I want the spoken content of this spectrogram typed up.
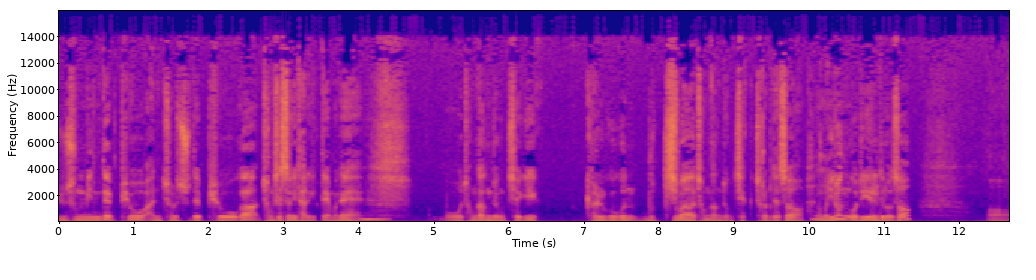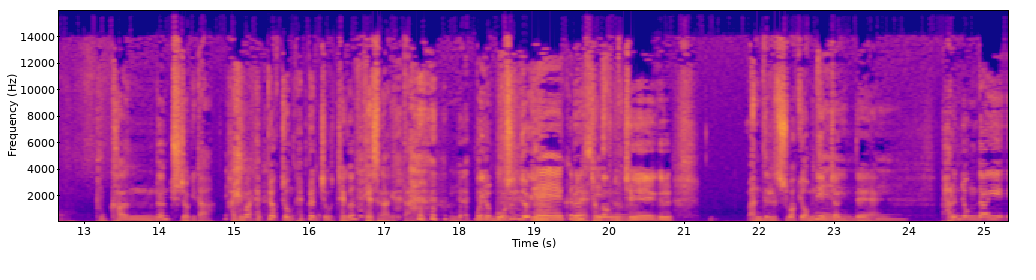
유승민 대표, 안철수 대표가 정체성이 다르기 때문에 음, 뭐 정강 정책이 결국은 묻지마 정강 정책처럼 돼서 네. 뭐 이런 거죠. 예를 들어서 어 북한은 주적이다. 하지만 햇볕 정 햇볕 정책은 계승하겠다. 음. 뭐 이런 모순적인 네, 수 정강. 정책을 만들 수밖에 없는 네. 입장인데 네. 바른 정당이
